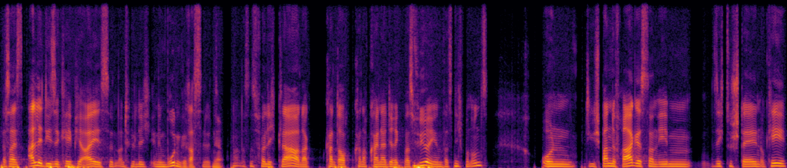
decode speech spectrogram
Das heißt, alle diese KPIs sind natürlich in den Boden gerasselt. Ja. Das ist völlig klar. Da kann auch, kann auch keiner direkt was für, jedenfalls nicht von uns. Und die spannende Frage ist dann eben, sich zu stellen, okay,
